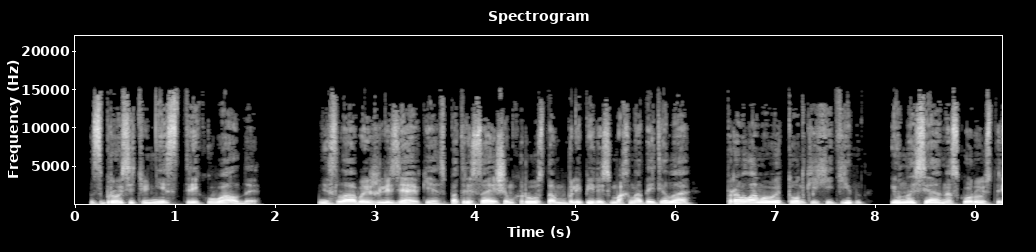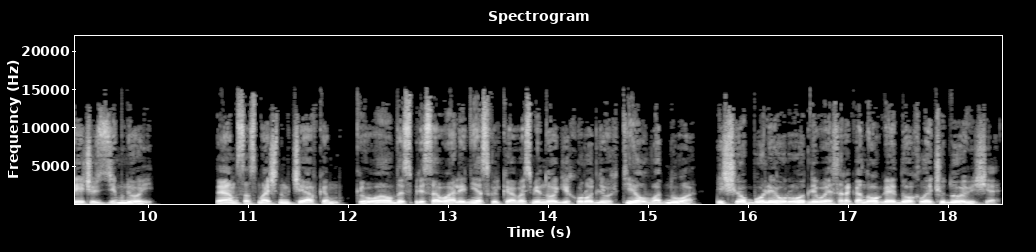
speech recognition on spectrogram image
— сбросить вниз три кувалды. Неслабые железяки с потрясающим хрустом влепились в мохнатые тела, проламывая тонкий хитин и унося на скорую встречу с землей. Там со смачным чавком кувалды спрессовали несколько восьминогих уродливых тел в одно, еще более уродливое сороконогое дохлое чудовище.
